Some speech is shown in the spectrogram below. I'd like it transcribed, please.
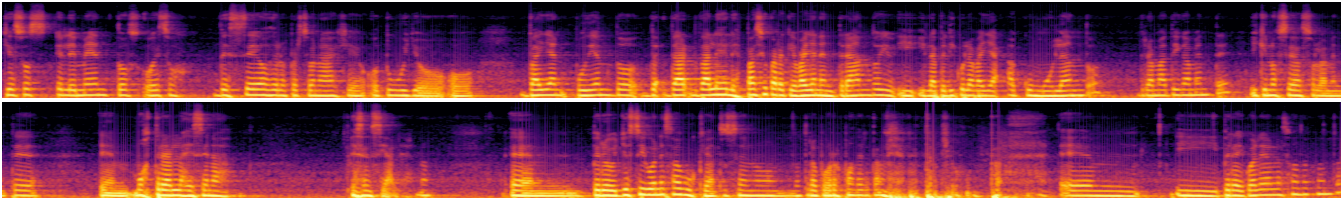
que esos elementos o esos deseos de los personajes o tuyo o vayan pudiendo darles el espacio para que vayan entrando y, la película vaya acumulando dramáticamente y que no sea solamente em, mostrar las escenas esenciales. Em, pero yo sigo en esa búsqueda, entonces no, te la puedo responder también esta pregunta. Em, y, pero, ¿y cuál era la segunda pregunta?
